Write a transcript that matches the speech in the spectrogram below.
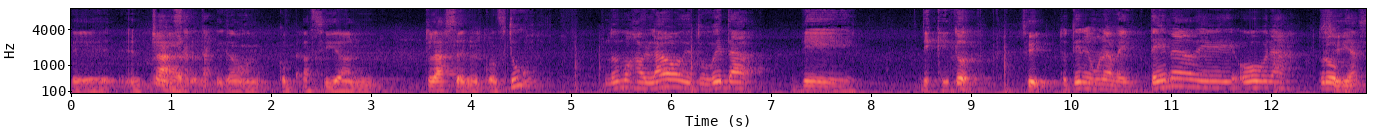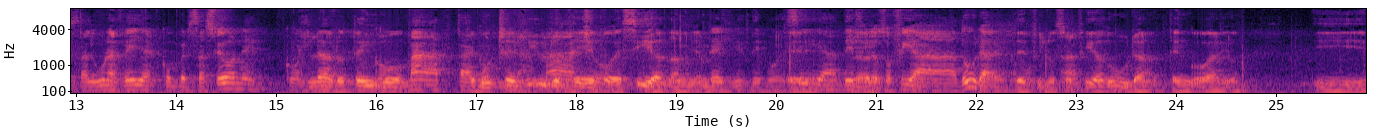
eh, entrar, digamos, hacían clase en el conservatorio. Tú, no hemos hablado de tu beta de, escritor. Sí. Tú tienes una veintena de obras propias, algunas de ellas conversaciones con, claro, tengo Mata, como tres libros de poesía también. de poesía, eh, de filosofía dura. de filosofía dura, tengo varios. Y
